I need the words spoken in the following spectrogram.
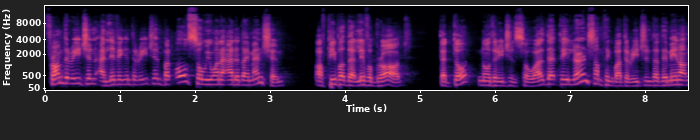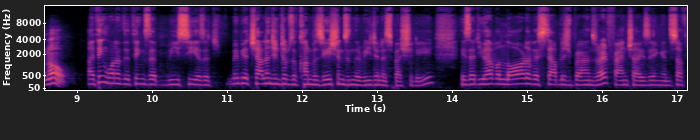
from the region and living in the region, but also we want to add a dimension of people that live abroad that don't know the region so well that they learn something about the region that they may not know. I think one of the things that we see as a maybe a challenge in terms of conversations in the region, especially, is that you have a lot of established brands, right? Franchising and stuff,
